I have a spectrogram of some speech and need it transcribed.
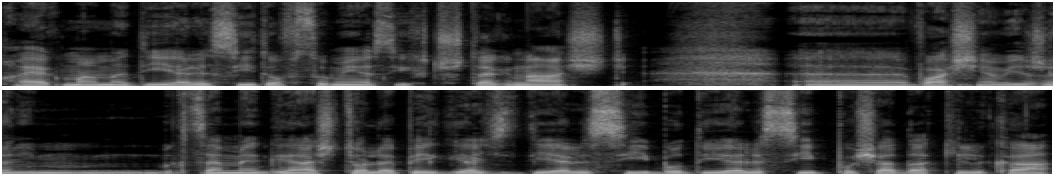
a jak mamy DLC, to w sumie jest ich 14. E, właśnie, jeżeli chcemy grać, to lepiej grać z DLC, bo DLC posiada kilka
